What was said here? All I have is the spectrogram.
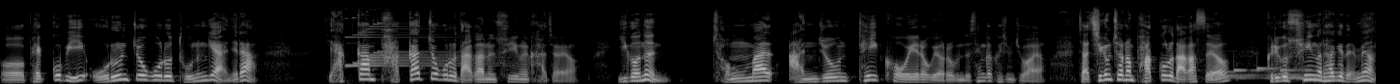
어, 배꼽이 오른쪽으로 도는 게 아니라 약간 바깥쪽으로 나가는 스윙을 가져요. 이거는 정말 안 좋은 테이크 어웨이라고 여러분들 생각하시면 좋아요. 자, 지금처럼 밖으로 나갔어요. 그리고 스윙을 하게 되면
